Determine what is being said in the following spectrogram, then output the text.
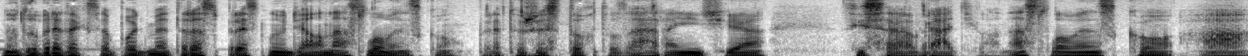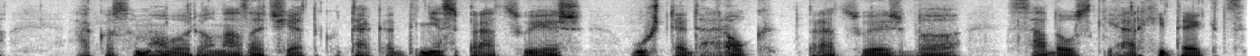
No dobre, tak sa poďme teraz presnúť ďalej na Slovensko, pretože z tohto zahraničia si sa vrátila na Slovensko a ako som hovoril na začiatku, tak dnes pracuješ, už teda rok pracuješ v Sadovský architekt,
